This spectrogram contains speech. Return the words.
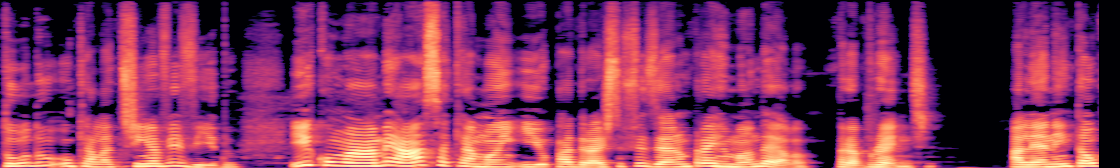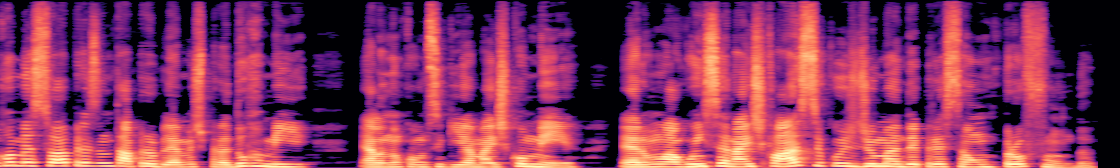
tudo o que ela tinha vivido e com a ameaça que a mãe e o padrasto fizeram para a irmã dela, para Brand. A Lena então começou a apresentar problemas para dormir, ela não conseguia mais comer. Eram alguns sinais clássicos de uma depressão profunda.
